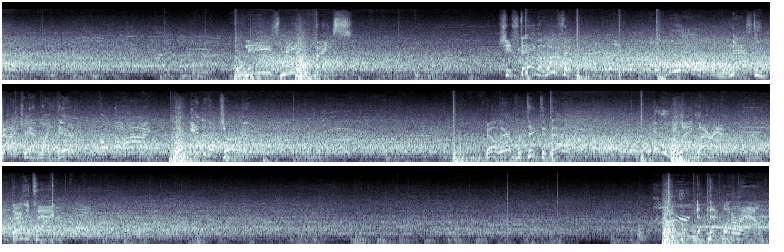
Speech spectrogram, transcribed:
Knees meet face. She's staying elusive. Nasty backhand right there. From behind, into the German. Belair predicted that. Ooh, leg lariat. There's a tag. Turned that one around.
